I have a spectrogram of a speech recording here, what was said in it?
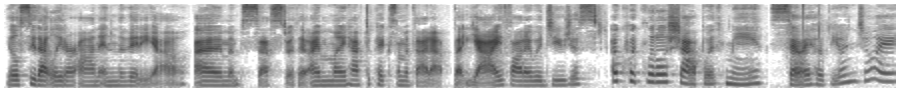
You'll see that later on in the video. I'm obsessed with it. I might have to pick some of that up. But yeah, I thought I would do just a quick little shop with me. So I hope you enjoy.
